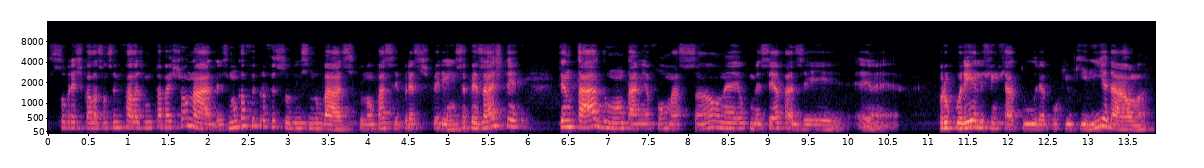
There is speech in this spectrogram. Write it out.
sobre a escola são sempre falas muito apaixonadas. Nunca fui professor do ensino básico, não passei por essa experiência, apesar de ter tentado montar minha formação, né? Eu comecei a fazer, é, procurei a licenciatura porque eu queria dar aula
